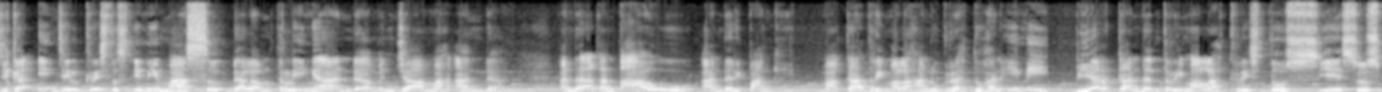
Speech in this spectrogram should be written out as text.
Jika Injil Kristus ini masuk dalam telinga Anda, menjamah Anda, Anda akan tahu Anda dipanggil. Maka terimalah anugerah Tuhan ini. Biarkan dan terimalah Kristus Yesus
